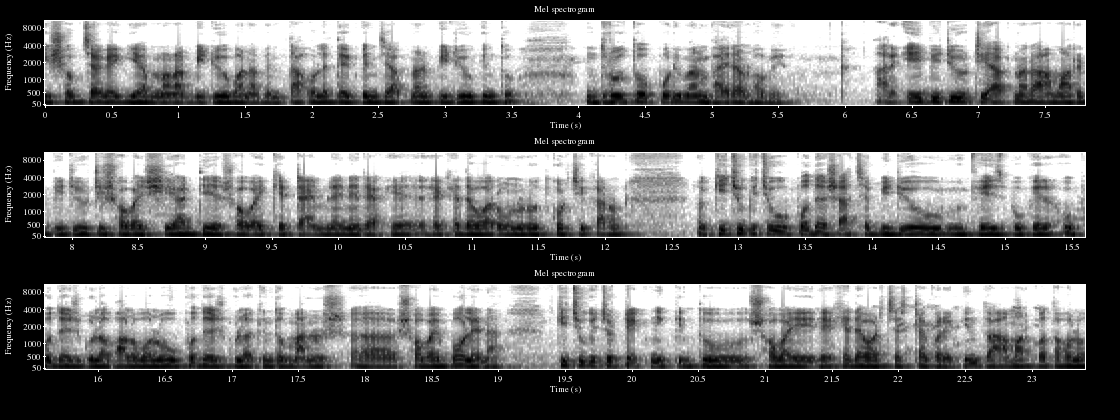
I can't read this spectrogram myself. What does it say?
এইসব জায়গায় গিয়ে আপনারা ভিডিও বানাবেন, তাহলে দেখবেন যে আপনার ভিডিও কিন্তু দ্রুত পরিমাণ ভাইরাল হবে। আর এই ভিডিওটি আপনারা আমার ভিডিওটি সবাই শেয়ার দিয়ে সবাইকে টাইমলাইনে রেখে রেখে দেওয়ার অনুরোধ করছি। কারণ কিছু কিছু উপদেশ আছে ভিডিও ফেসবুকের উপদেশগুলো, ভালো ভালো উপদেশগুলো কিন্তু মানুষ সবাই বলে না। কিছু কিছু টেকনিক কিন্তু সবাই রেখে দেওয়ার চেষ্টা করে। কিন্তু আমার কথা হলো,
